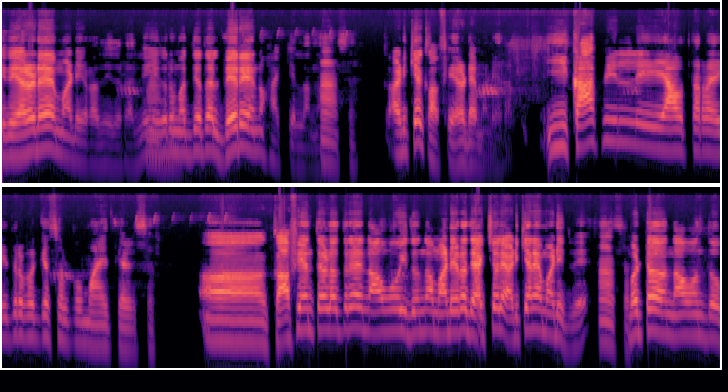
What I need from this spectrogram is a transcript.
ಇದು ಎರಡೇ ಮಾಡಿರೋದು ಇದರಲ್ಲಿ. ಹ್ಮ್ ಇದ್ರ ಮಧ್ಯದಲ್ಲಿ ಬೇರೆ ಏನು ಹಾಕಿಲ್ಲ ನಾವು ಹಾ ಸರ್ ಅಡಿಕೆ ಕಾಫಿ ಎರಡೇ ಮಾಡಿರೋದು. ಈ ಕಾಫಿಲಿ ಯಾವ ತರ ಇದ್ರ ಬಗ್ಗೆ ಸ್ವಲ್ಪ ಮಾಹಿತಿ ಹೇಳಿ ಸರ್. ಆ ಕಾಫಿ ಅಂತ ಹೇಳಿದ್ರೆ ನಾವು ಇದನ್ನ ಮಾಡಿರೋದು ಆಕ್ಚುಲಿ ಅಡಿಕೆನೆ ಮಾಡಿದ್ವಿ. ಹಾ ಸರ್. ಬಟ್ ನಾವೊಂದು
